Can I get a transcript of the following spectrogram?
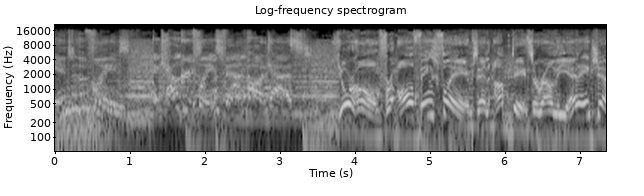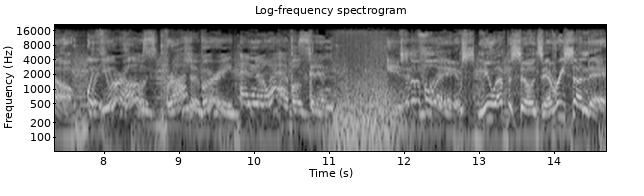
Into the Flames, a Calgary Flames fan podcast. Your home for all things Flames and updates around the NHL. With your hosts, Raja Boury and Noah Eppleston. Into the Flames. New episodes every Sunday.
